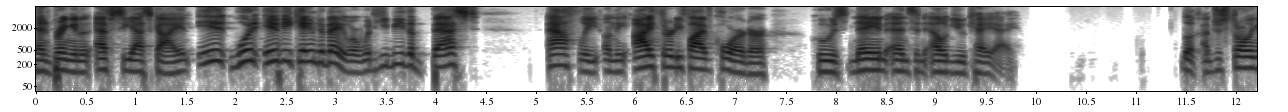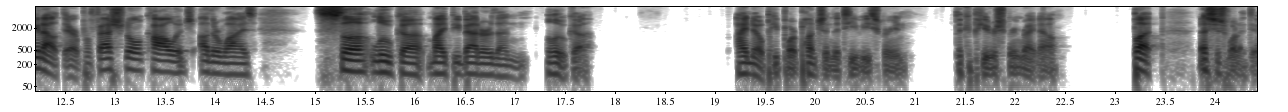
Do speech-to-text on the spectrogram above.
and bringing an FCS guy. And it would if he came to Baylor, would he be the best athlete on the I thirty five corridor whose name ends in L U K A? look, I'm just throwing it out there. Professional, college, otherwise, Luka might be better than Luca. I know people are punching the TV screen, the computer screen right now, but that's just what I do.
